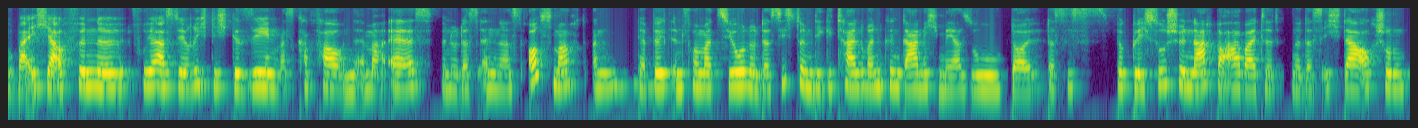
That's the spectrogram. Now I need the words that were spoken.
Wobei ich ja auch finde, früher hast du ja richtig gesehen, was KV und MAS, wenn du das änderst, ausmacht an der Bildinformation. Und das siehst du im digitalen Röntgen gar nicht mehr so doll. Das ist wirklich so schön nachbearbeitet, ne, dass ich da auch schon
